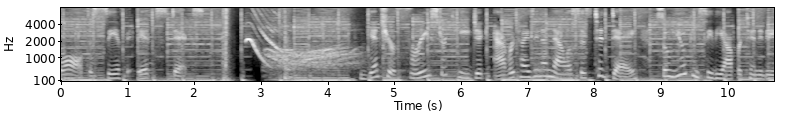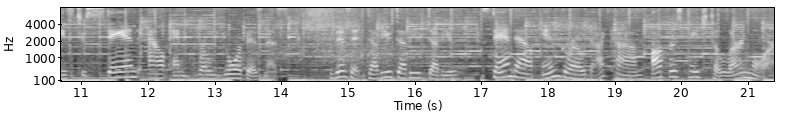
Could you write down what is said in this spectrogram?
wall to see if it sticks. Get your free strategic advertising analysis today so you can see the opportunities to stand out and grow your business. Visit www.standoutandgrow.com offers page to learn more.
